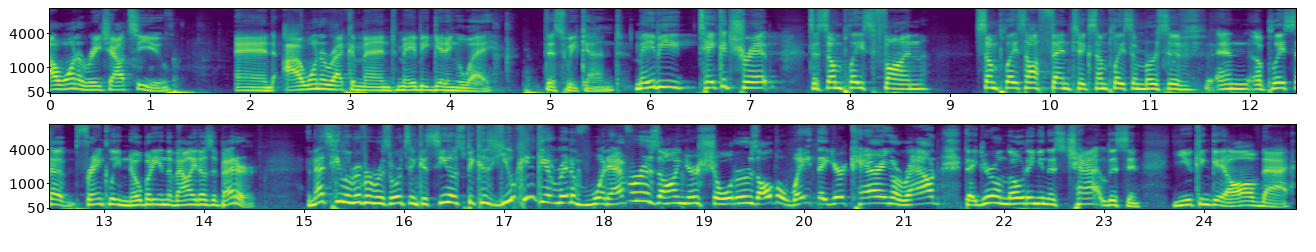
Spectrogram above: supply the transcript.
I want to reach out to you and I want to recommend maybe getting away this weekend. Maybe take a trip to someplace fun, someplace authentic, someplace immersive, and a place that frankly nobody in the valley does it better. And that's Gila River Resorts and Casinos because you can get rid of whatever is on your shoulders, all the weight that you're carrying around, that you're unloading in this chat. Listen, you can get all of that.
